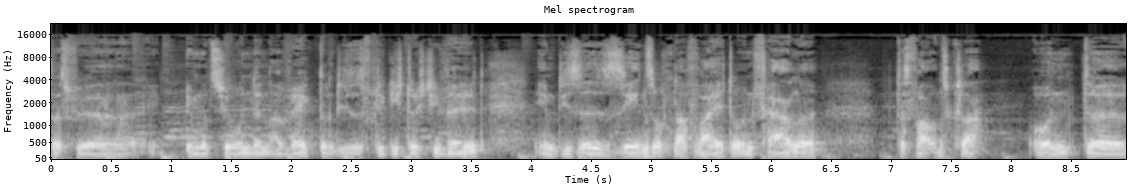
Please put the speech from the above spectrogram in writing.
das für Emotionen denn erweckt und dieses Flieg ich durch die Welt, eben diese Sehnsucht nach Weite und Ferne, das war uns klar. Und äh,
